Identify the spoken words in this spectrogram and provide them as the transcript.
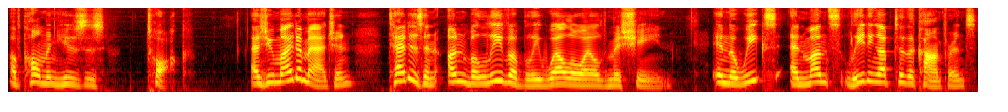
of Coleman Hughes's talk. As you might imagine, Ted is an unbelievably well oiled machine. In the weeks and months leading up to the conference,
